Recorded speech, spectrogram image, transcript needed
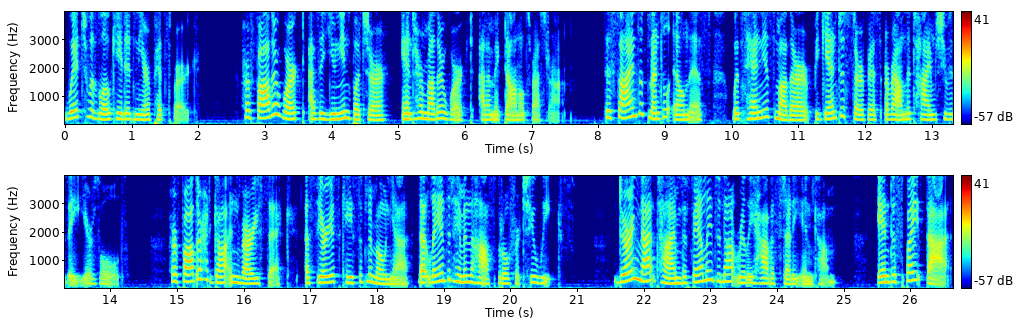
which was located near Pittsburgh. Her father worked as a union butcher, and her mother worked at a McDonald's restaurant. The signs of mental illness with Tanya's mother began to surface around the time she was eight years old. Her father had gotten very sick, a serious case of pneumonia that landed him in the hospital for two weeks. During that time, the family did not really have a steady income. And despite that,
